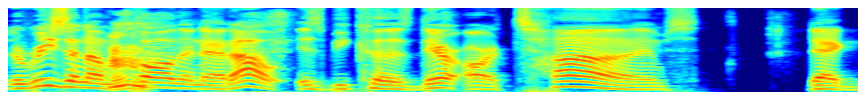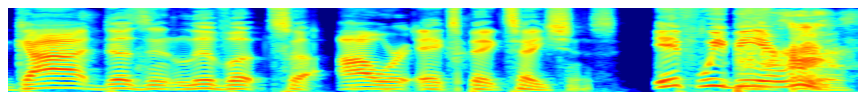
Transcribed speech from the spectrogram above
the reason I'm Mm. calling that out is because there are times that God doesn't live up to our expectations. If we being real,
